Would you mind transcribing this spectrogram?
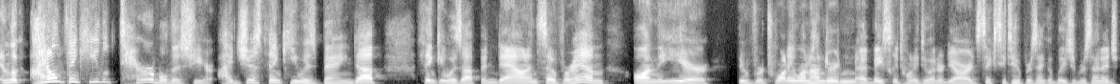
and look, I don't think he looked terrible this year. I just think he was banged up. I think it was up and down. And so for him on the year, threw for 2,100 and uh, basically 2,200 yards, 62% completion percentage,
